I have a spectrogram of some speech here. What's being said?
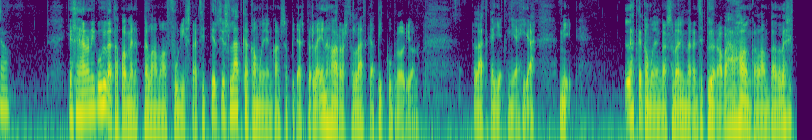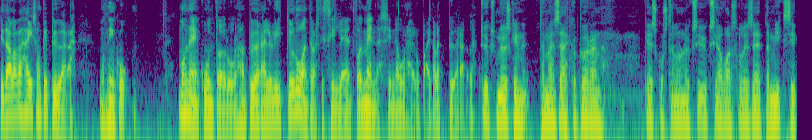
Joo. Ja sehän on niin kuin hyvä tapa mennä pelaamaan fudista. Sitten tietysti jos lätkäkamojen kanssa pitäisi pyöräillä, en harrasta lätkää, pikkubroidi on lätkämiehiä, niin lätkäkamojen kanssa mä ymmärrän, että se pyörä on vähän hankalampaa, tai siis pitää olla vähän isompi pyörä. Mutta niin kuin moneen kuntoiluunhan pyöräily liittyy luontevasti silleen, että voi mennä sinne urheilupaikalle pyörällä. Yksi myöskin tämän sähköpyörän keskustelun yksi, yksi avaus oli se, että miksi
